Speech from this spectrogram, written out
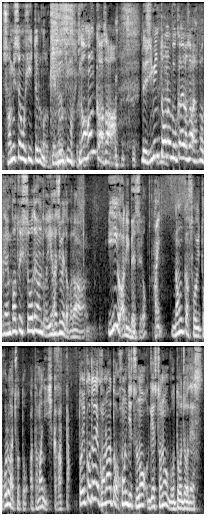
三味線を引いてるのよ、煙が。なんかさ、で、自民党の部会はさ、やっぱ原発必要だよとか言い始めたから、いい悪い別よ。はい。なんかそういうところがちょっと頭に引っかかった。ということで、この後本日のゲストのご登場です。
